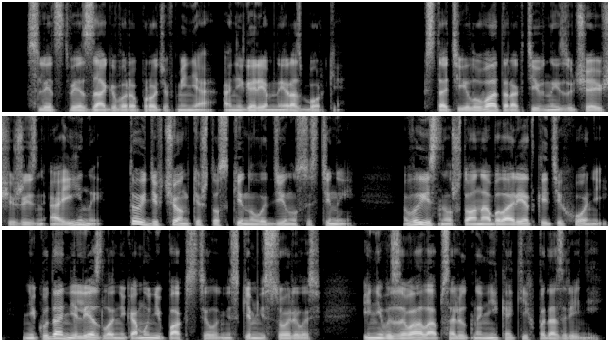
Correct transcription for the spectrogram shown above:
— следствие заговора против меня, а не гаремные разборки. Кстати, Илуватор, активно изучающий жизнь Аины, той девчонки, что скинула Дину со стены, выяснил, что она была редкой тихоней, никуда не лезла, никому не пакстила, ни с кем не ссорилась и не вызывала абсолютно никаких подозрений.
